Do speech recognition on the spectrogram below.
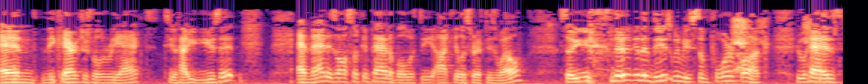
and the characters will react to how you use it, and that is also compatible with the Oculus Rift as well. So you, there's gonna there's gonna be some poor fuck who has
